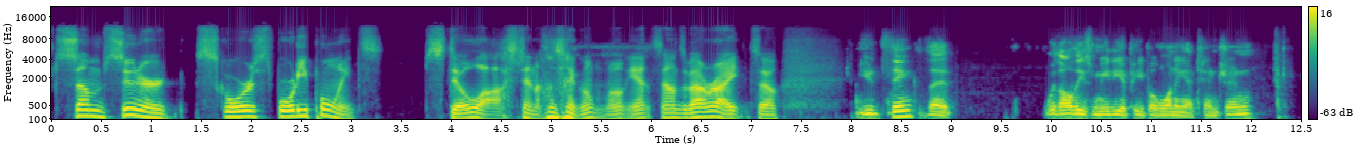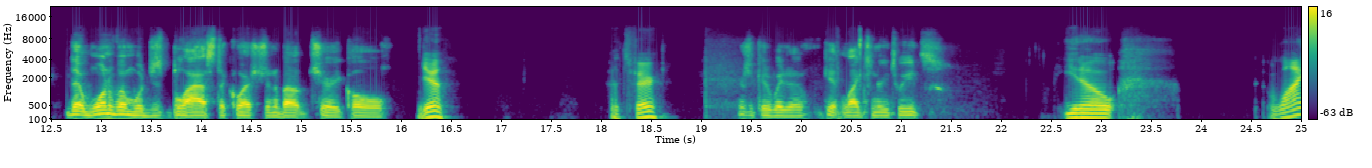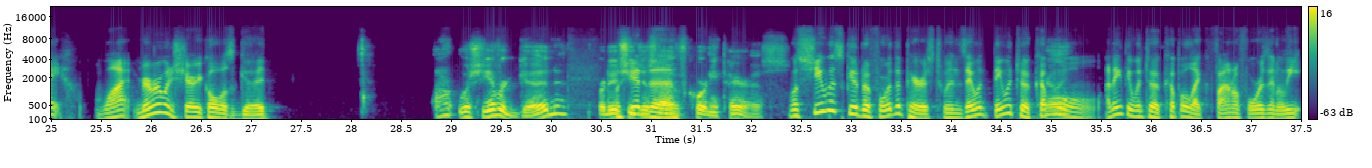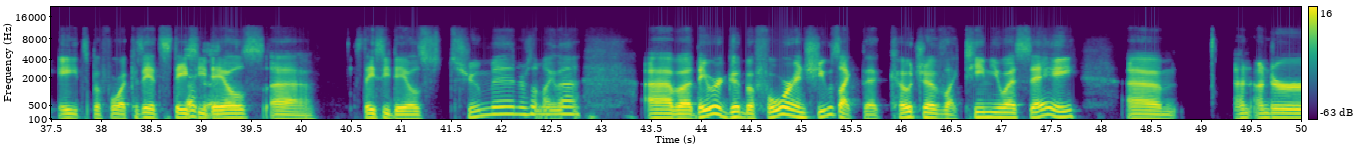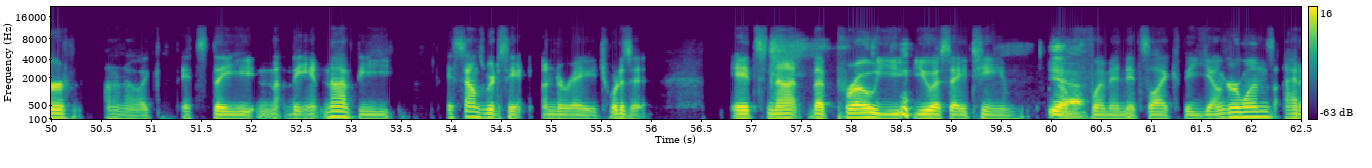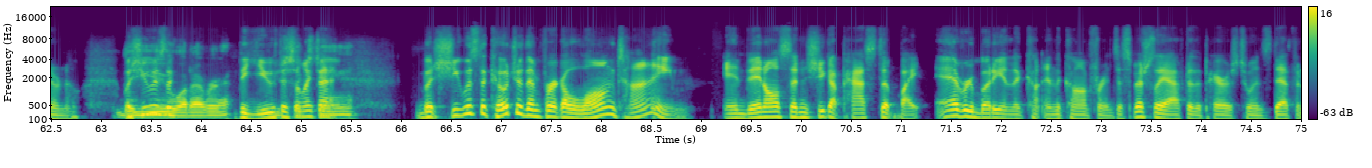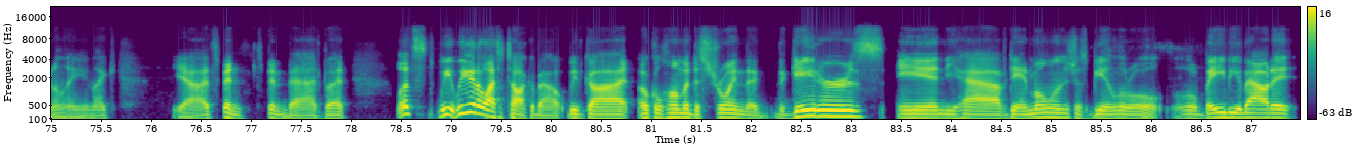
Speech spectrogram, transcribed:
some sooner scores 40 points still lost. And I was like, oh, well, yeah, sounds about right. So you'd think that with all these media people wanting attention, that one of them would just blast a question about Sherri Coale. Yeah. That's fair. There's a good way to get likes and retweets. You know, why, why, remember when Sherri Coale was good? Uh, was she ever good? Or did well, she, she just the, have Courtney Paris? Well, she was good before the Paris twins. They went they went to a couple really? I think they went to a couple like final fours and elite eights before because they had Stacey okay. Dales, uh Stacey Dales Schumann or something like that. Uh, but they were good before, and she was like the coach of like Team USA, um, and under I don't know, like it's the not the not the. It sounds weird to say underage. What is it? It's not the pro U- USA team yeah. of women. It's like the younger ones. I don't know. But the she was the whatever the youth U16. or something like that. But she was the coach of them for like a long time. And then all of a sudden she got passed up by everybody in the in the conference, especially after the Paris twins, definitely. And like, yeah, it's been it's been bad. But let's we, we got a lot to talk about. We've got Oklahoma destroying the the Gators, and you have Dan Mullen just being a little a little baby about it.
